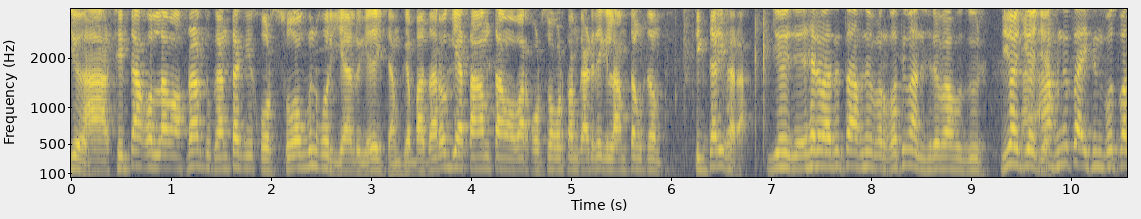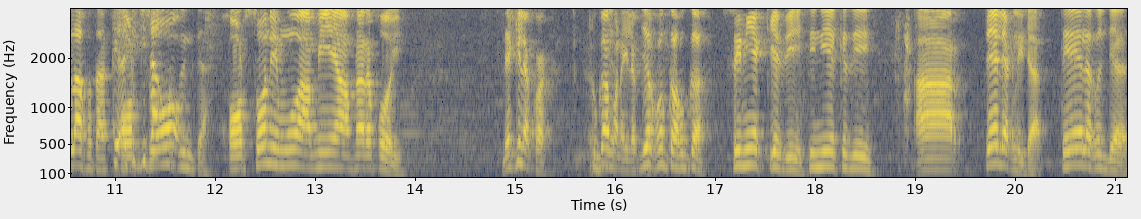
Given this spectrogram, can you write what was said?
জি আর চিন্তা করলাম আপনার দোকানটা কি খরচ অগুন করিয়া লইয়া যাইতাম কে বাজারও গিয়া তাম তাম আবার খরচ করতাম গাড়িতে গেলাম তা উঠতাম দিকদারি ভাড়া জি জি এর বাদে তো আপনি বরকতি মানুষ রে বা হুজুর জি, জি, জি। আপনি তো আইছেন বহুত ভালো কথা আচ্ছা, খরচ নিমু আমি আপনারে কই দেখিলা কাক টুকা বানাইলা জি হুকা হুকা চিনি এক কেজি চিনি এক কেজি আর তেল এক লিটার তেল এক লিটার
